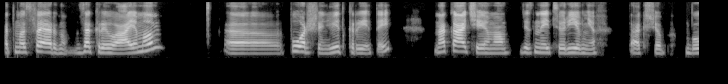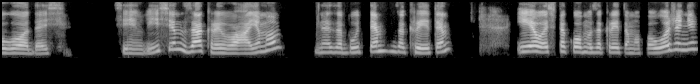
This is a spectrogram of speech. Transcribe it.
атмосферну закриваємо, е, поршень відкритий, накачуємо різницю рівнів так, щоб було десь 7-8, закриваємо, не забудьте закрити. І ось в такому закритому положенні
